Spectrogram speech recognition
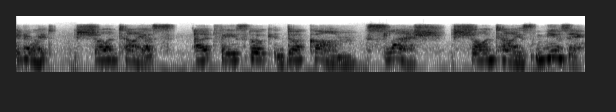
Degenerate, Sean Tyas, at facebook.com slash Sean Tyas Music.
